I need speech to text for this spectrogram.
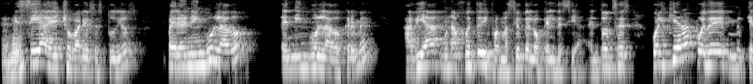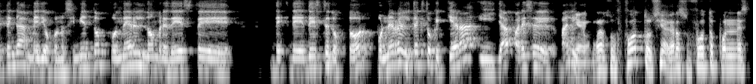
que sí ha hecho varios estudios, pero en ningún lado, en ningún lado, créeme, había una fuente de información de lo que él decía. Entonces, cualquiera puede, que tenga medio conocimiento, poner el nombre de este, de, de, este doctor, ponerle el texto que quiera y ya parece válido. Y agarra su foto, sí, agarra su foto, pones,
